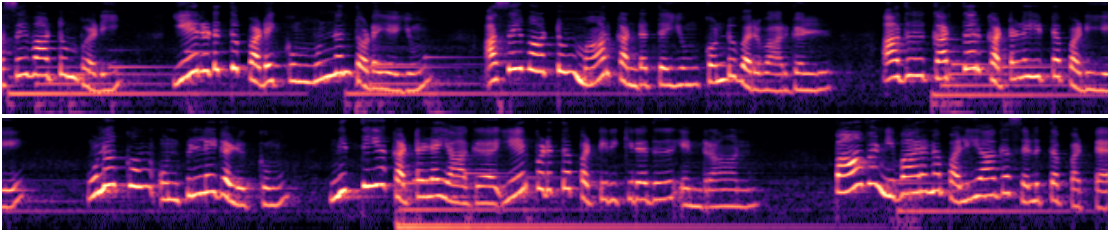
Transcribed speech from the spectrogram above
அசைவாட்டும்படி ஏறெடுத்து படைக்கும் முன்னந்தொடையையும் அசைவாட்டும் மார்க்கண்டத்தையும் கொண்டு வருவார்கள். அது கர்த்தர் கட்டளையிட்டபடியே உனக்கும் உன் பிள்ளைகளுக்கும் நித்திய கட்டளையாக ஏற்படுத்தப்பட்டிருக்கிறது என்றான். பாவ நிவாரண பலியாக செலுத்தப்பட்ட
